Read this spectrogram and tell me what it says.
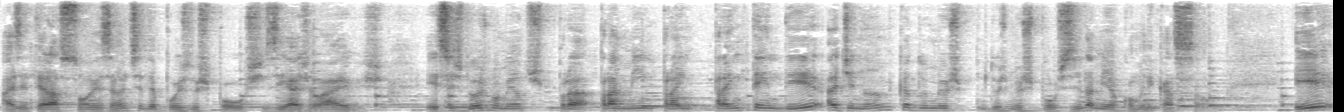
as interações antes e depois dos posts e as lives, esses dois momentos para mim, para entender a dinâmica do meus, dos meus posts e da minha comunicação e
